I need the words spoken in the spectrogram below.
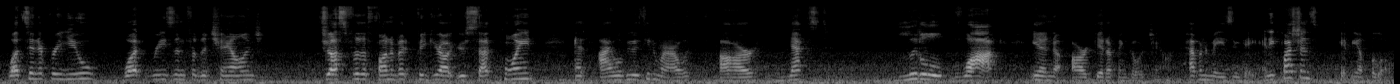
what's in it for you? What reason for the challenge? Just for the fun of it, figure out your set point, and I will be with you tomorrow with our next little block in our Get Up and Go challenge. Have an amazing day. Any questions? Hit me up below.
